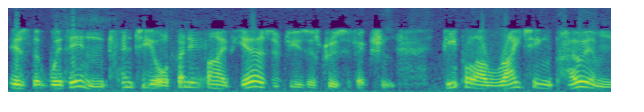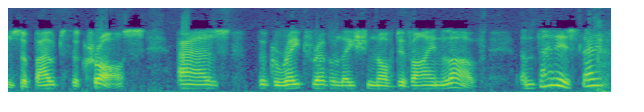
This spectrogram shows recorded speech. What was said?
is that within 20 or 25 years of Jesus' crucifixion, people are writing poems about the cross as the great revelation of divine love. And that is, that is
